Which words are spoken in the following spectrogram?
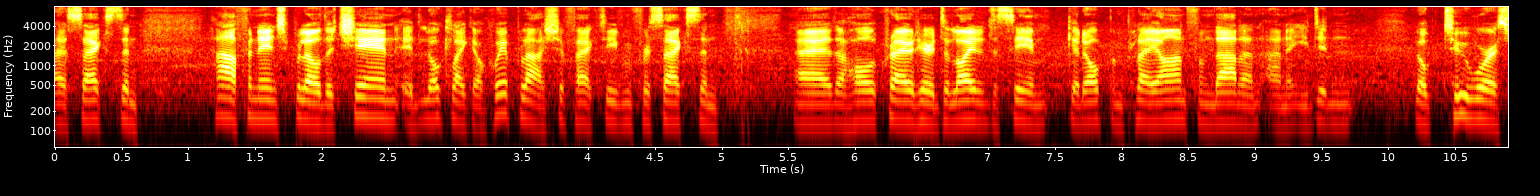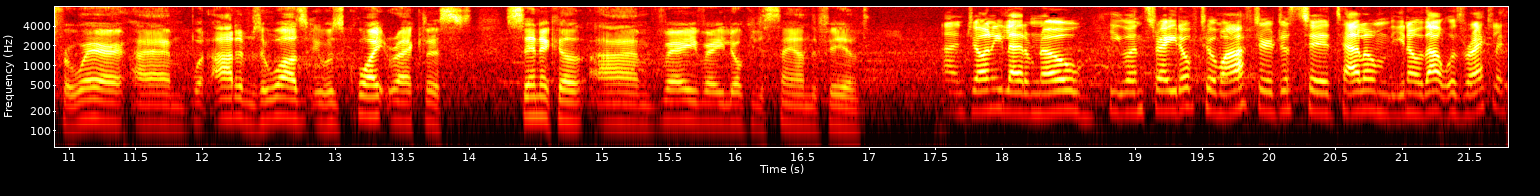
uh, Sexton half an inch below the chin. It looked like a whiplash effect even for Sexton. Uh, the whole crowd here delighted to see him get up and play on from that, and, and he didn't look too worse for wear. Um, but Adams, it was it was quite reckless, cynical, and very very lucky to stay on the field. And Johnny let him know. He went straight up to him after just to tell him, you know, that was reckless.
